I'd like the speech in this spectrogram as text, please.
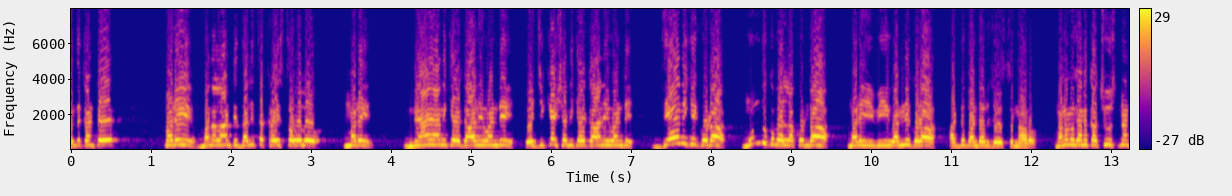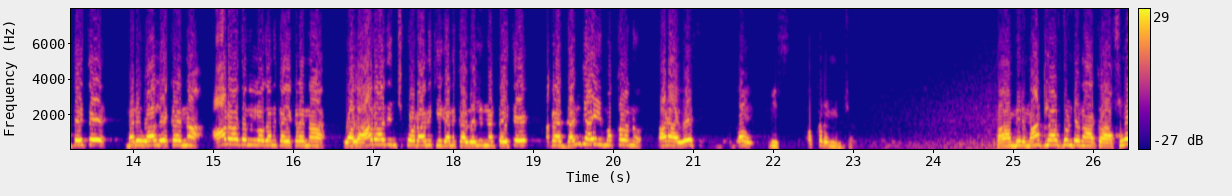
ఎందుకంటే మరి మనలాంటి దళిత క్రైస్తవులు మరి న్యాయానికే కానివ్వండి ఎడ్యుకేషన్కే కానివ్వండి దేనికి కూడా ముందుకు వెళ్ళకుండా మరి ఇవన్నీ కూడా అడ్డుబండలు చేస్తున్నారు. మనం గనక చూసినట్టయితే మరి వాళ్ళు ఎక్కడైనా ఆరాధనలో గనక ఎక్కడైనా వాళ్ళు ఆరాధించుకోవడానికి గనక వెళ్ళినట్టయితే అక్కడ గంజాయి మొక్కలను ఆడ వేసి ప్లీజ్ ఒక్క రెండు నిమిషాలు. మీరు మాట్లాడుతుంటే నాకు ఆ ఫ్లో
